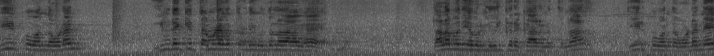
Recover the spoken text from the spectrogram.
தீர்ப்பு வந்தவுடன் இன்றைக்கு தமிழகத்தினுடைய முதலாக தளபதி அவர்கள் இருக்கிற காரணத்தினால் தீர்ப்பு வந்த உடனே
